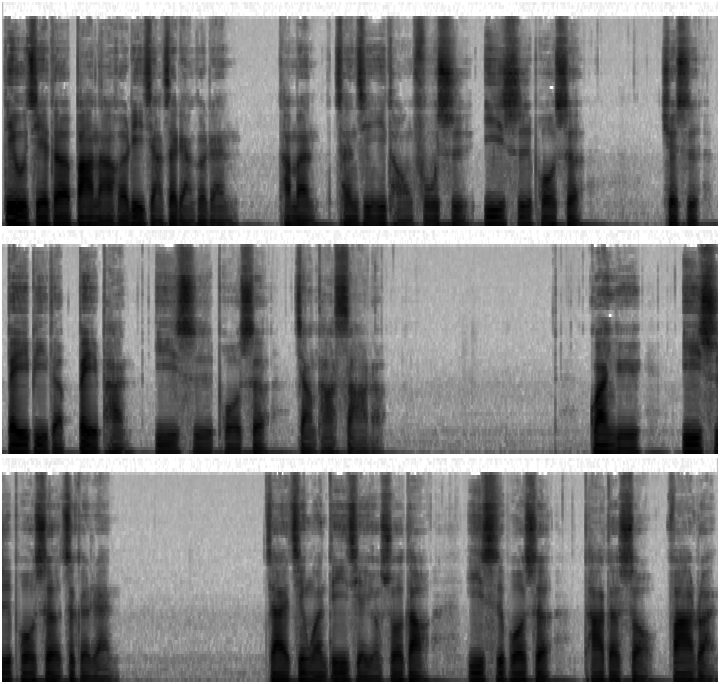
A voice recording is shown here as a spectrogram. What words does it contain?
第五节的巴拿和利甲这两个人，他们曾经一同服侍伊斯波设，却是卑鄙的背叛伊斯波设，将他杀了。关于伊斯波设这个人，在经文第一节有说到，伊斯波设他的手发软。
